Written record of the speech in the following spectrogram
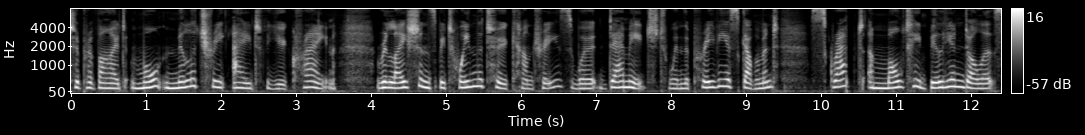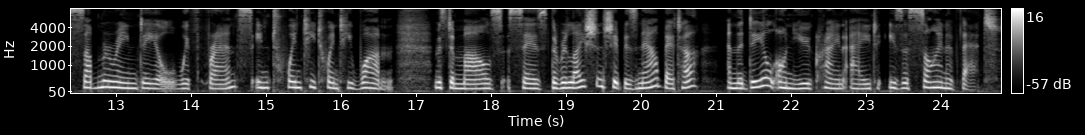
to provide more military aid for Ukraine. Relations between the two countries were damaged when the previous government scrapped a multi billion dollar submarine deal with France in 2021. Mr. Marles says the relationship is now better and the deal on Ukraine aid is a sign of that.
